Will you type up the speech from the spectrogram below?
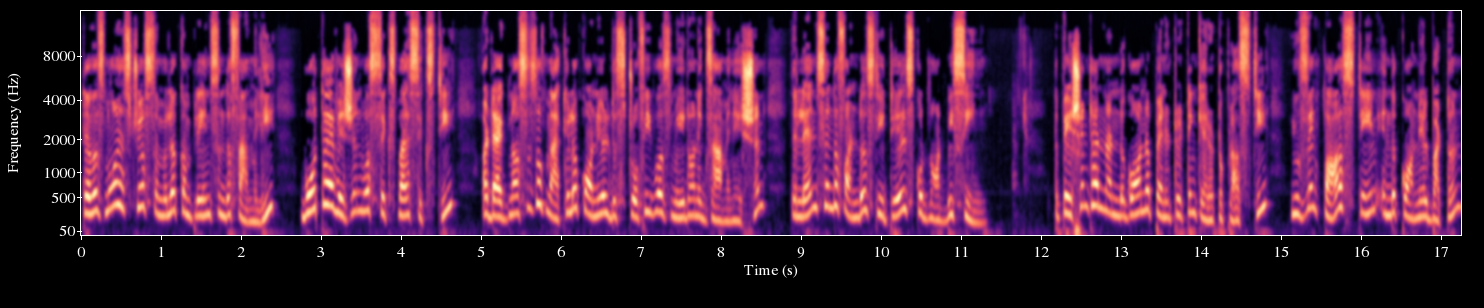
There was no history of similar complaints in the family. Both eye vision was 6 by 60. A diagnosis of macular corneal dystrophy was made on examination. The lens and the fundus details could not be seen. The patient had undergone a penetrating keratoplasty. Using PAS stain in the corneal button,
